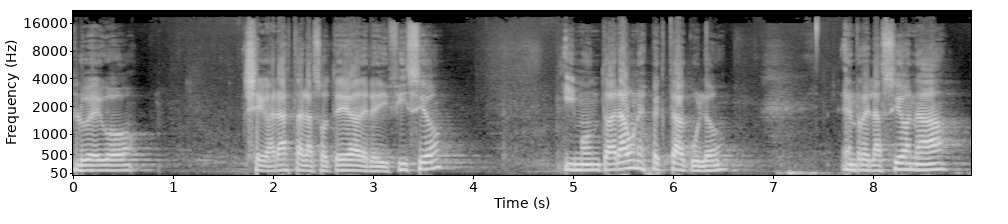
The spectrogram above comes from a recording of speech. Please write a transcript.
luego llegará hasta la azotea del edificio y montará un espectáculo en relación a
